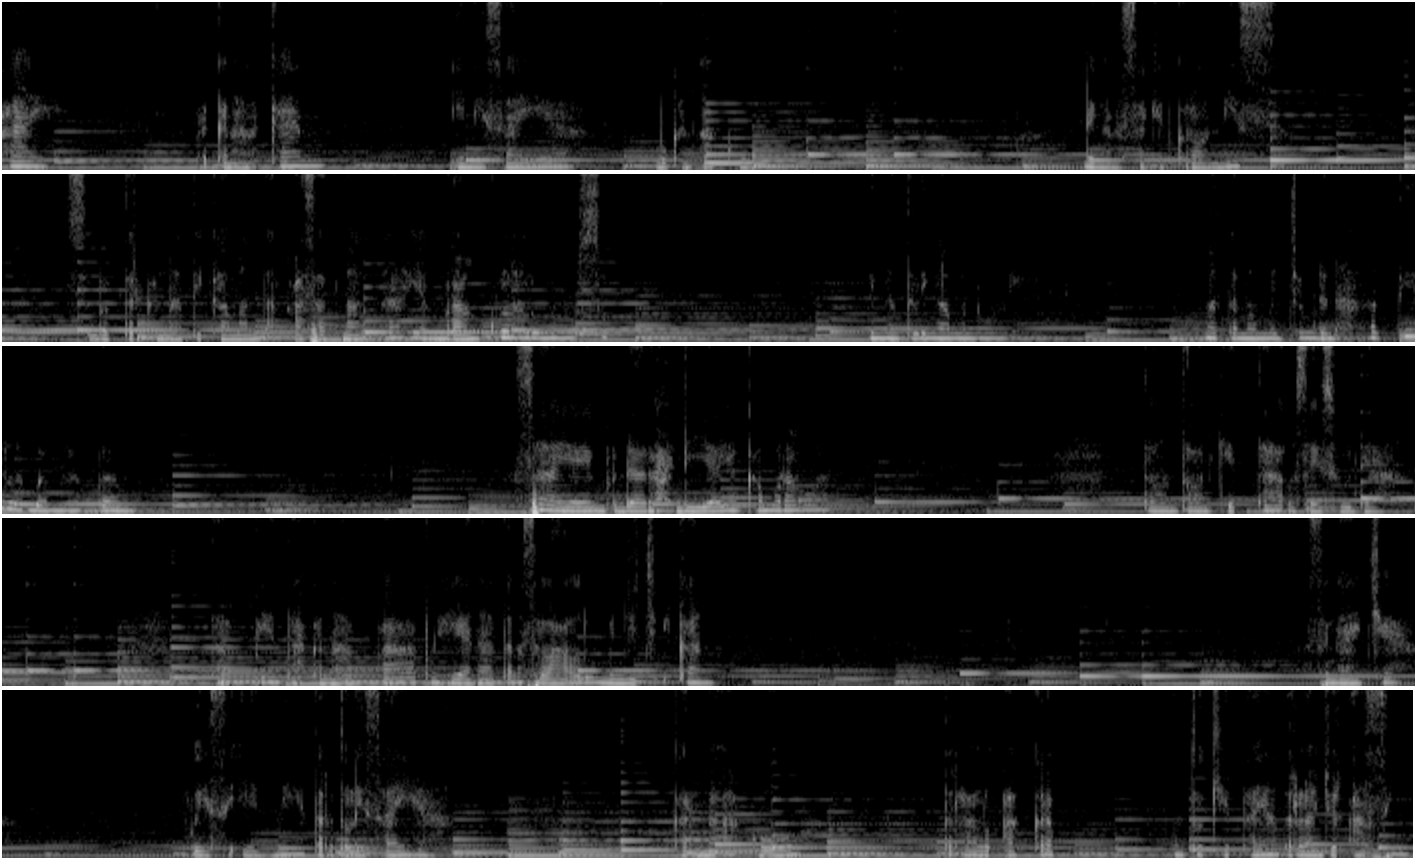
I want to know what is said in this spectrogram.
Hai, perkenalkan, ini saya, bukan aku. Dengan sakit kronis, sebab terkena tikaman tak kasat mata yang merangkul lalu menusuk. Dengan telinga menuli, mata memejam dan hati lebam-lebam. Saya yang berdarah dia yang kamu rawat kita usai sudah. Tapi entah kenapa pengkhianatan selalu menjijikkan. Sengaja puisi ini tertulis saya. Karena aku terlalu akrab untuk kita yang terlanjur asing.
